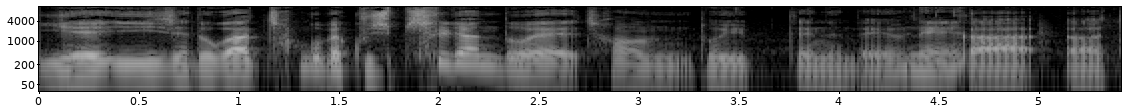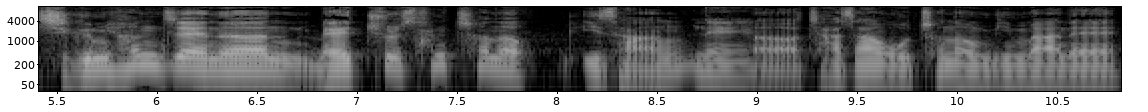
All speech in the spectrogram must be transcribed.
예, 이 제도가 1997년도에 처음 도입됐는데요. 네. 그러니까 어, 지금 현재는 매출 3천억 이상, 네. 어, 자산 5천억 미만의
